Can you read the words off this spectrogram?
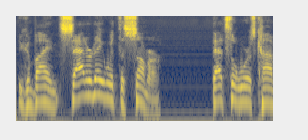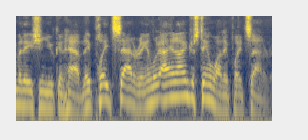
you combine Saturday with the summer, that's the worst combination you can have. They played Saturday, and look, I, and I understand why they played Saturday.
